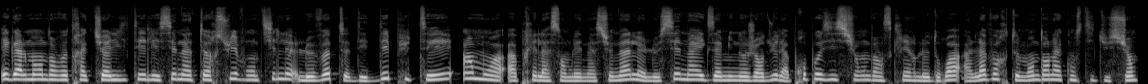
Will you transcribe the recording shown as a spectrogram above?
Également dans votre actualité, les sénateurs suivront-ils le vote des députés? Un mois après l'Assemblée nationale, le Sénat examine aujourd'hui la proposition d'inscrire le droit à l'avortement dans la Constitution,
